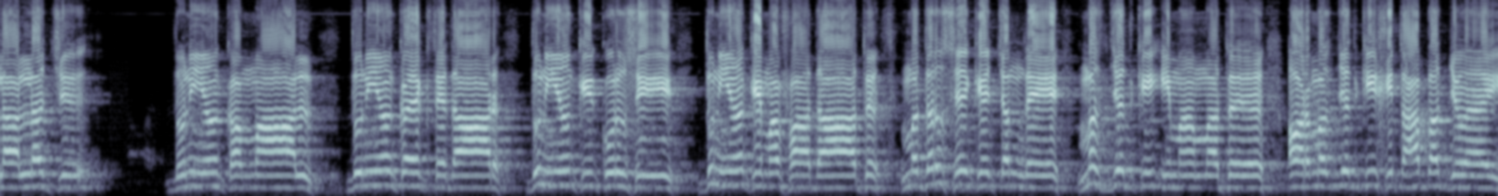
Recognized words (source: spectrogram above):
लालच, दुनिया का माल, दुनिया का इकतदार, दुनिया की कुर्सी, दुनिया के मफादात, मदरसे के चंदे, मस्जिद की इमामत और मस्जिद की खिताबत जो है,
